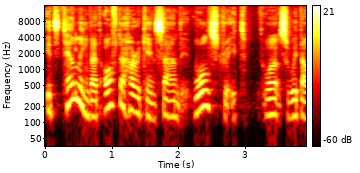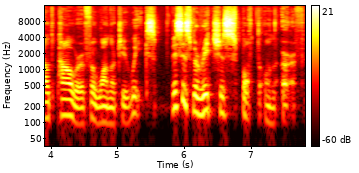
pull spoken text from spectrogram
it's telling that after Hurricane Sandy, Wall Street was without power for one or two weeks. This is the richest spot on Earth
